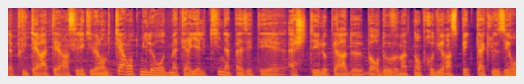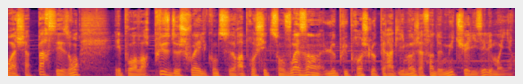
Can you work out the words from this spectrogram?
Euh, plus terre à terre. Hein. C'est l'équivalent de 40 000 euros de matériel qui n'a pas été euh, acheté. L'Opéra de Bordeaux veut maintenant produire un spectacle zéro achat par saison. Et pour avoir plus de choix, il compte se rapprocher de son voisin le plus proche, l'Opéra de Limoges, afin de mutualiser les moyens.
